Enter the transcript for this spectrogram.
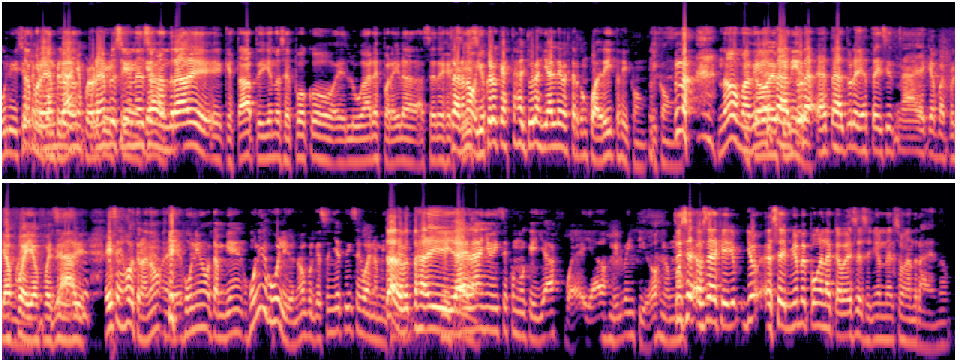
julio 18, por ejemplo, cumpleaños. Por ejemplo, si Nelson Andrade, eh, que estaba pidiendo hace poco eh, lugares para ir a hacer ejercicio. Claro, no, yo creo que a estas alturas ya él debe estar con cuadritos y con... Y con no, más bien a estas, alturas, a estas alturas ya está diciendo, nah, ya que para el Ya fue, ya fue, sí, sí. Esa es otra, ¿no? Eh, junio también, junio y julio, ¿no? Porque son ya tú dices, bueno, mitad, claro, estás ahí mitad del año dices como que ya fue, ya 2022 nomás. o sea, que yo, yo, o sea, yo me pongo en la cabeza el señor Nelson Andrade, ¿no?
